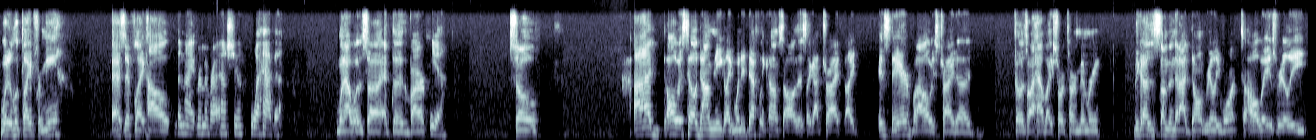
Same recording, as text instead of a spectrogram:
What it looked like for me, as if like how The night, remember I asked you what happened? when I was uh, at the the bar. Yeah. So I always tell Dominique like when it definitely comes to all this, like I've tried like it's there, but I always try to feel as though I have like short term memory because it's something that I don't really want to always really,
